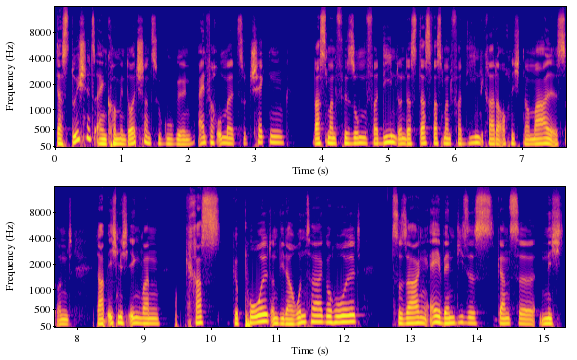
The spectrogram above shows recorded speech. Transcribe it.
das Durchschnittseinkommen in Deutschland zu googeln. Einfach um mal zu checken, was man für Summen verdient und dass das, was man verdient, gerade auch nicht normal ist. Und da habe ich mich irgendwann krass gepolt und wieder runtergeholt, zu sagen, ey, wenn dieses Ganze nicht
